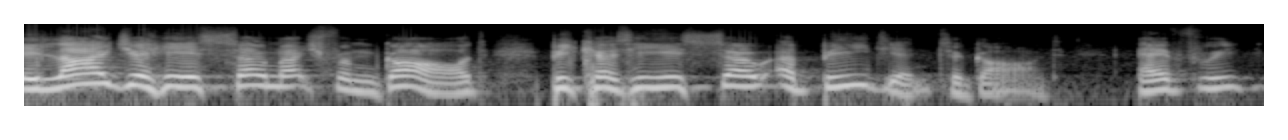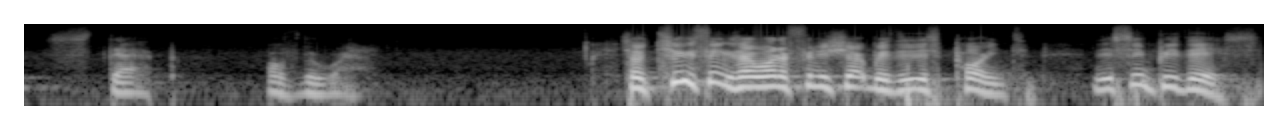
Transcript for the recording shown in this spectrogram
Elijah hears so much from God because he is so obedient to God every step of the way. So, two things I want to finish up with at this point. And it's simply this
